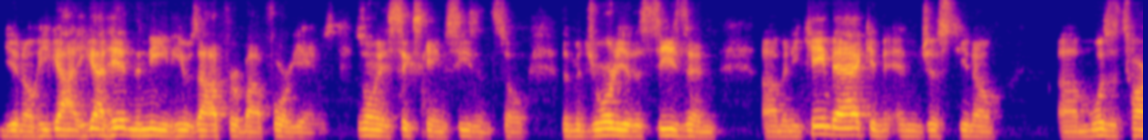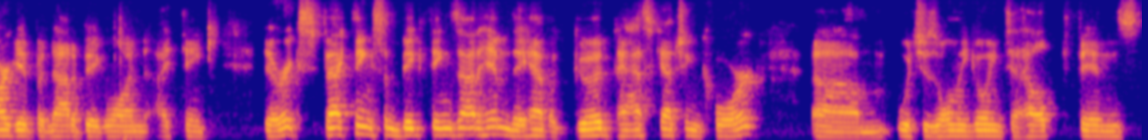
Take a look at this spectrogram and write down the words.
you know, he got he got hit in the knee and he was out for about four games. It was only a six game season, so the majority of the season, um, and he came back and and just you know um, was a target, but not a big one. I think they're expecting some big things out of him. They have a good pass catching core, um, which is only going to help Finn's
